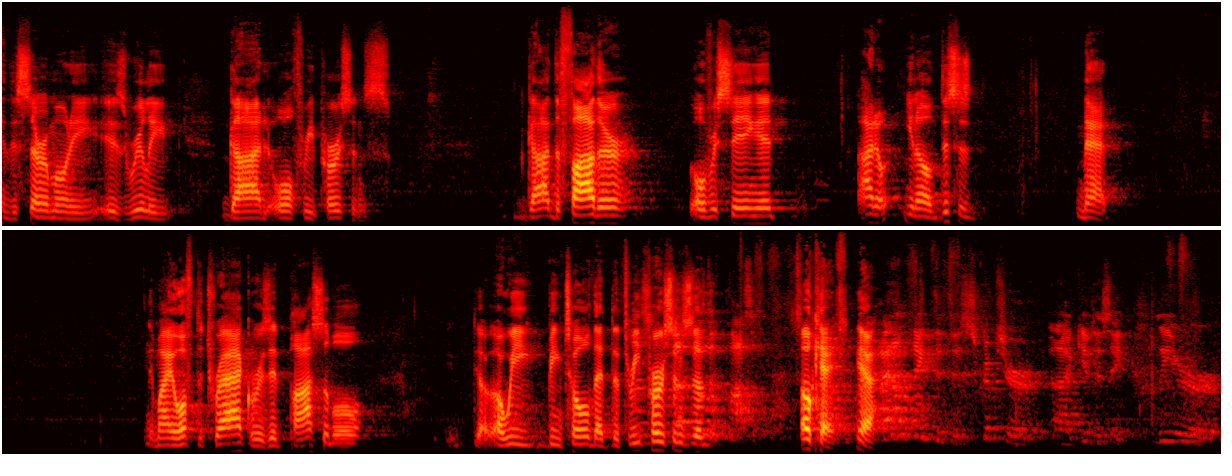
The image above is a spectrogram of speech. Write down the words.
in the ceremony is really God, all three persons. God the Father overseeing it. I don't, you know, this is Matt. Am I off the track or is it possible? Are we being told that the three persons of. Okay, yeah. I don't think that the scripture uh, gives us a clear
